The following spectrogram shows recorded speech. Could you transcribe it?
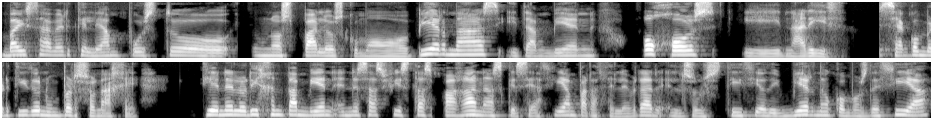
vais a ver que le han puesto unos palos como piernas y también ojos y nariz. Se ha convertido en un personaje. Tiene el origen también en esas fiestas paganas que se hacían para celebrar el solsticio de invierno, como os decía,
